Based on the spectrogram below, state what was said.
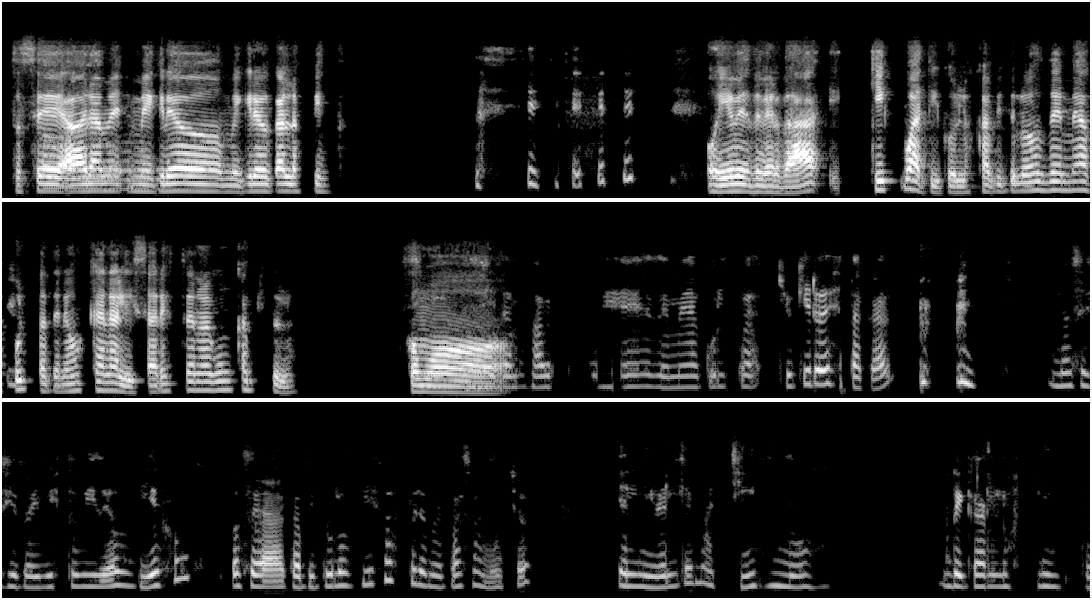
Entonces ahora me, creo, me creo Carlos Pinto. Oye, de verdad, qué cuático, los capítulos de Mea Culpa, tenemos que analizar esto en algún capítulo. Como... de Mea Culpa. Yo quiero destacar, no sé si has visto videos viejos, o sea, capítulos viejos, pero me pasa mucho el nivel de machismo de Carlos Pinto.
